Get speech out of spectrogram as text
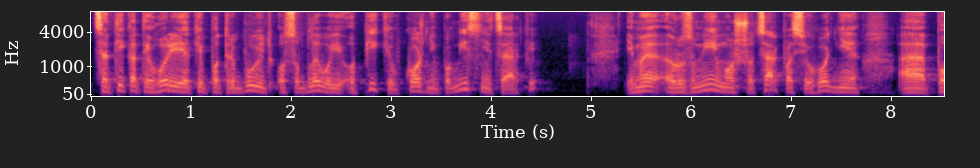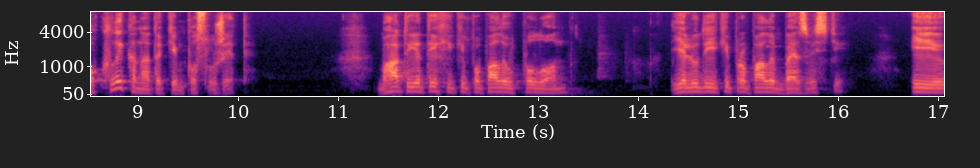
Це ті категорії, які потребують особливої опіки в кожній помісній церкві. І ми розуміємо, що церква сьогодні е, покликана таким послужити. Багато є тих, які попали в полон, є люди, які пропали безвісті, і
